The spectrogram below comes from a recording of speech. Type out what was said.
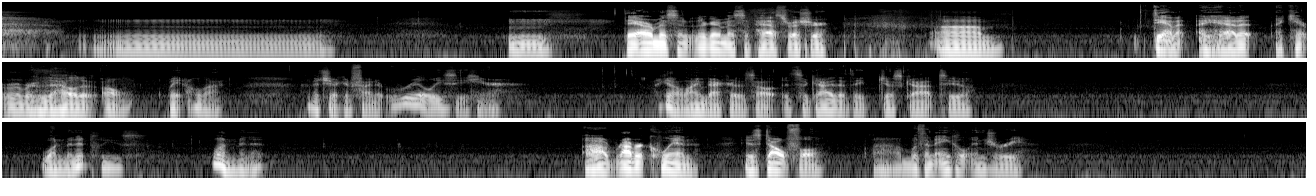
Mm, mm, they are missing. They're going to miss a pass rusher. Um, damn it! I had it. I can't remember who the hell it is. Oh, wait, hold on. I bet you I could find it real easy here. I got a linebacker that's out. It's a guy that they just got to. One minute, please. One minute. Uh, Robert Quinn is doubtful uh, with an ankle injury.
